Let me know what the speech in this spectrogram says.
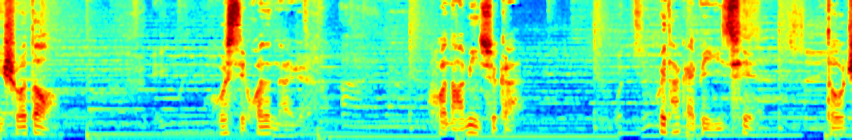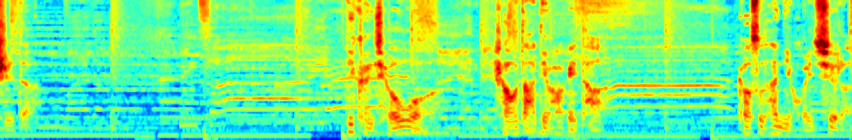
你说道：“我喜欢的男人，我拿命去改，为他改变一切，都值得。”你恳求我，让我打电话给他，告诉他你回去了，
